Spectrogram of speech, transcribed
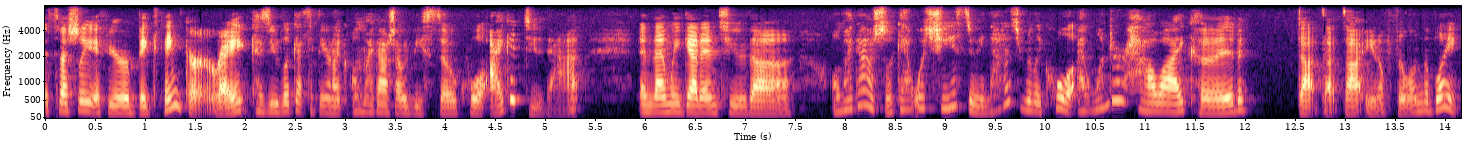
especially if you're a big thinker, right? Because you look at something, you're like, oh my gosh, that would be so cool. I could do that. And then we get into the, oh my gosh, look at what she's doing. That is really cool. I wonder how I could dot, dot, dot, you know, fill in the blank.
